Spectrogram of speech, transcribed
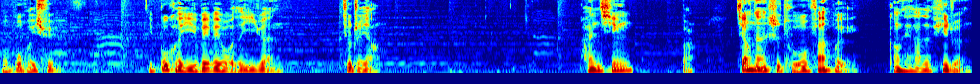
我不回去，你不可以违背我的意愿，就这样。韩青，不是江南试图反悔刚才他的批准。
